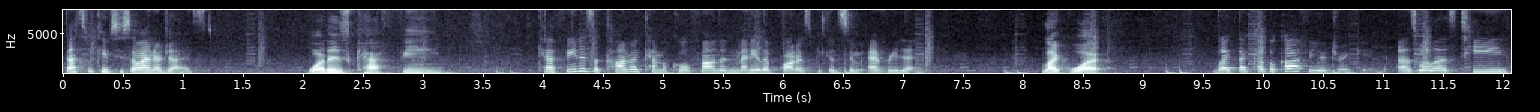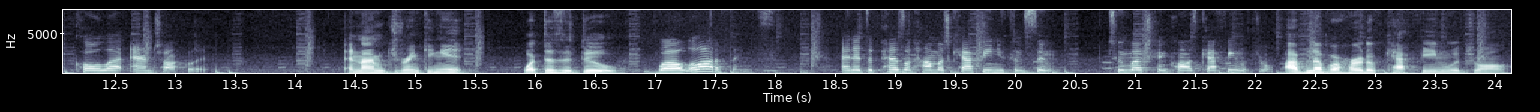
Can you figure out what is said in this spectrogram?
That's what keeps you so energized. What is caffeine? Caffeine is a common chemical found in many of the products we consume every day, Like what? like that cup of coffee you're drinking, as well as tea, cola, and chocolate. And I'm drinking it? What does it do? Well, a lot of things. And it depends on how much caffeine you consume. Too much can cause caffeine withdrawal. I've never heard of caffeine withdrawal.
